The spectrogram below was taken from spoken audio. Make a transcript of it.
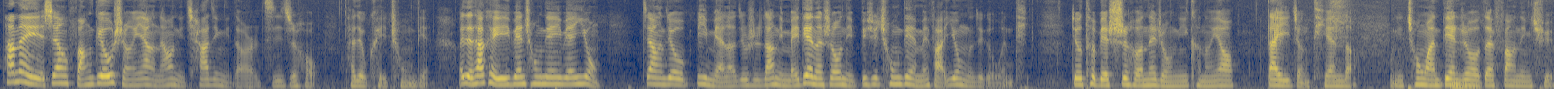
它那也是像防丢绳一样，然后你插进你的耳机之后，它就可以充电，而且它可以一边充电一边用。这样就避免了，就是当你没电的时候，你必须充电没法用的这个问题，就特别适合那种你可能要带一整天的，你充完电之后再放进去，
